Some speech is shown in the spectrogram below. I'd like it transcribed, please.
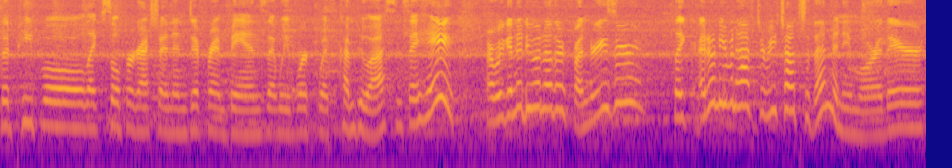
the people like Soul Progression and different bands that we've worked with come to us and say, "Hey, are we going to do another fundraiser?" Like I don't even have to reach out to them anymore. They're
